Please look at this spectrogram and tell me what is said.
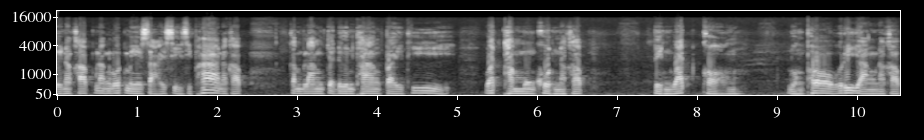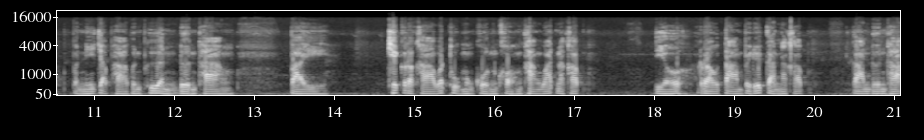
ยนะครับ นั่งรถเมย์สาย 45 นะครับกำลังจะเดินทางไปที่วัดธรรมมงคลนะครับ เป็นวัดของหลวงพ่อวริยังนะครับ วันนี้จะพาเพื่อนๆเดินทางไปเช็คราคาวัตถุมงคลของทางวัดนะครับ เดี๋ยวเราตามไปด้วยกันนะครับ การเดินทาง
